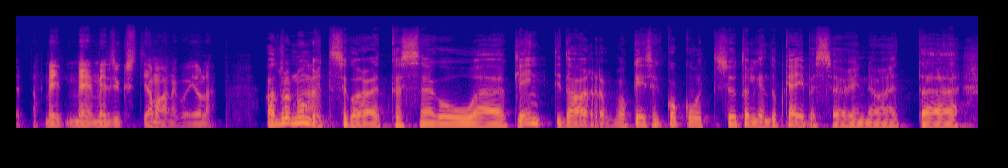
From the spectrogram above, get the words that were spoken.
et noh, me, me, meil sihukest jama nagu ei ole. Aga tuleb numbritesse korra, et kas nagu äh, klientide arv, okei okay,, see kokkuvõttes ju tõlgendub käibesse on ju, et äh,.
